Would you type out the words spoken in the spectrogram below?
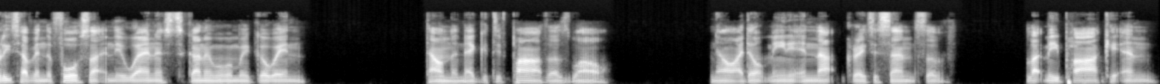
at least having the foresight and the awareness to kind of when we're going down the negative path as well. No, I don't mean it in that greater sense of let me park it and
